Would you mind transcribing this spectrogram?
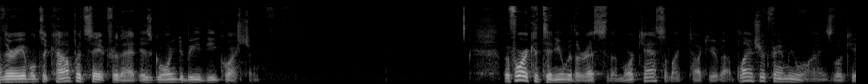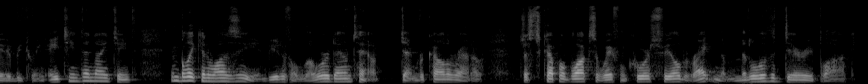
they're able to compensate for that is going to be the question. Before I continue with the rest of the Mortcast, I'd like to talk to you about Blanchard Family Wines, located between 18th and 19th in Blake and Wazee, in beautiful lower downtown Denver, Colorado, just a couple blocks away from Coors Field, right in the middle of the dairy block.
